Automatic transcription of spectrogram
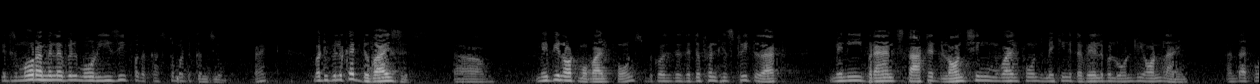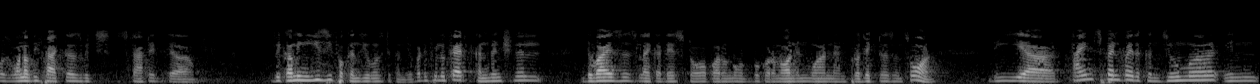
It is more amenable, more easy for the customer to consume, right? But if you look at devices, uh, maybe not mobile phones because there's a different history to that. Many brands started launching mobile phones, making it available only online, and that was one of the factors which started uh, becoming easy for consumers to consume. But if you look at conventional devices like a desktop or a notebook or an all-in-one and projectors and so on, the uh, time spent by the consumer in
